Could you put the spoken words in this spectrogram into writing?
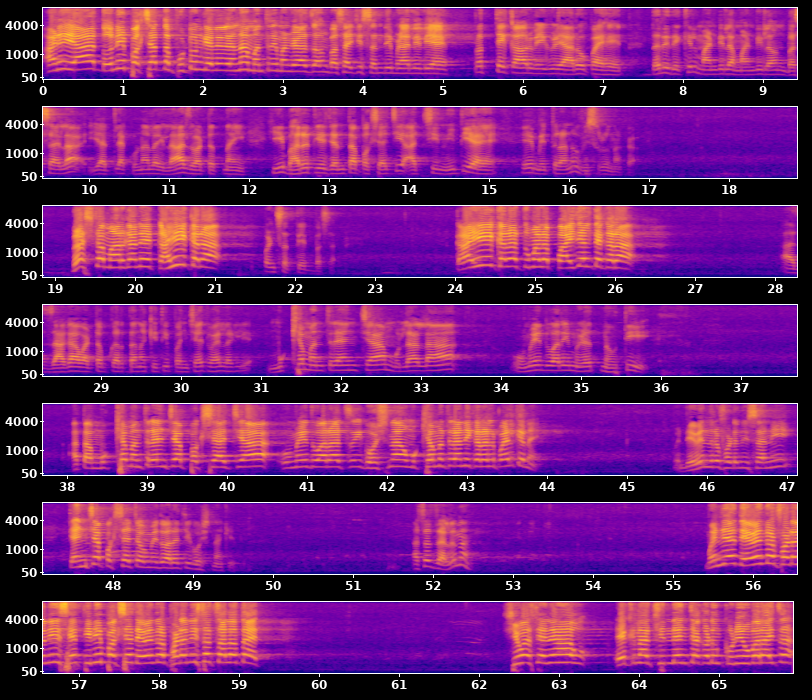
आणि या दोन्ही पक्षातनं फुटून गेलेल्यांना मंत्रिमंडळात जाऊन बसायची संधी मिळालेली आहे. प्रत्येकावर वेगवेगळे आरोप आहेत. तरी देखील मांडीला मांडी लावून बसायला यातल्या कुणालाही लाज वाटत नाही. ही भारतीय जनता पक्षाची आजची नीती आहे. हे मित्रांनो विसरू नका. भ्रष्ट मार्गाने काही करा पण सत्तेत बसा. काही करा तुम्हाला पाहिजे ते करा. आज जागा वाटप करताना किती पंचायत व्हायला लागली आहे? मुख्यमंत्र्यांच्या मुलाला उमेदवारी मिळत नव्हती. आता मुख्यमंत्र्यांच्या पक्षाच्या उमेदवाराची घोषणा मुख्यमंत्र्यांनी करायला पाहिजे की नाही? पण देवेंद्र फडणवीसांनी त्यांच्या पक्षाच्या उमेदवाराची घोषणा केली. असंच झालं ना? म्हणजे देवेंद्र फडणवीस हे तिन्ही पक्ष देवेंद्र फडणवीसच चालवत आहेत शिवसेना एकनाथ शिंदेच्याकडून कुणी उभं राहायचं?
